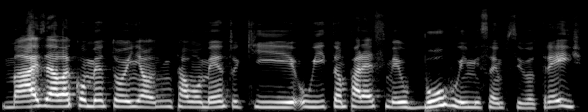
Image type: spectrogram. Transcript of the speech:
Mas ela comentou em, em tal momento que o Ethan parece meio burro em Missão Impossível 3,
